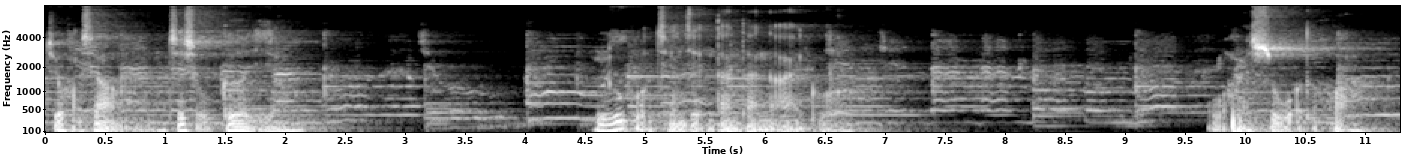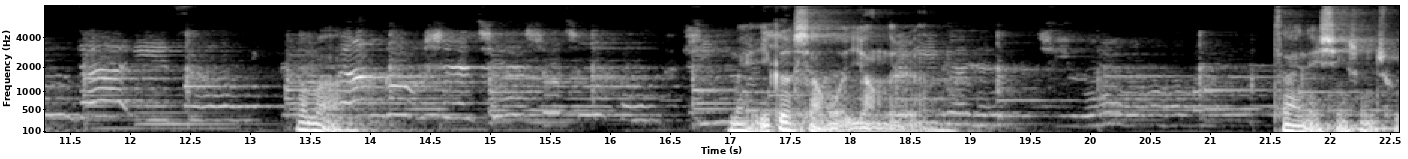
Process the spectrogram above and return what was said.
就好像这首歌一样，如果简简单单的爱过，我还是我的话，那么每一个像我一样的人。在内心深处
